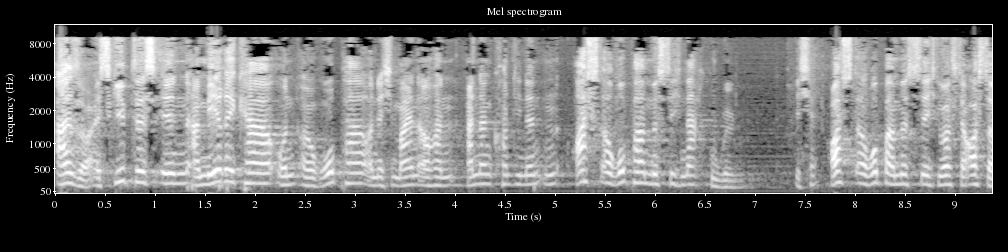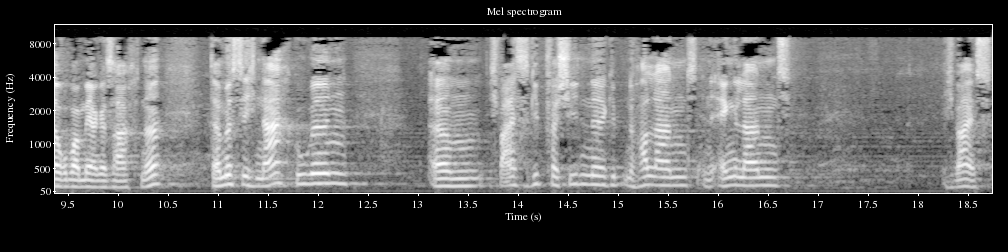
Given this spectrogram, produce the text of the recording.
Also, es gibt es in Amerika und Europa und ich meine auch an anderen Kontinenten. Osteuropa müsste ich nachgoogeln. Ich, Osteuropa müsste ich, du hast ja Osteuropa mehr gesagt, ne? Da müsste ich nachgoogeln. Ähm, ich weiß, es gibt verschiedene, es gibt in Holland, in England. Ich weiß,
